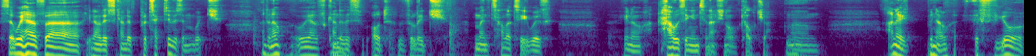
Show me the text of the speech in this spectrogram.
so we have, uh, you know, this kind of protectivism, which I don't know. We have kind of this odd village mentality with, you know, housing international culture. Mm. Um, and I, you know, if you're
